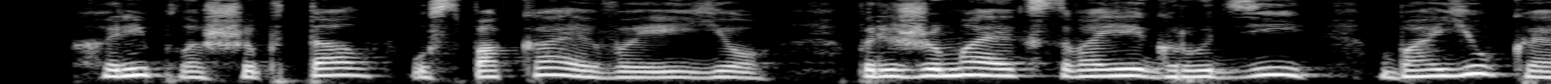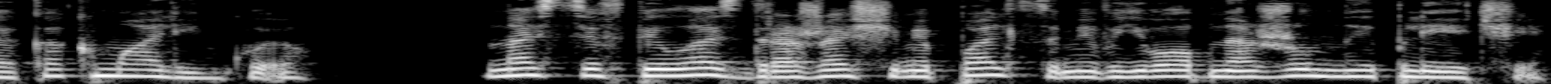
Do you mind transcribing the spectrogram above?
— хрипло шептал, успокаивая ее, прижимая к своей груди, баюкая, как маленькую. Настя впилась дрожащими пальцами в его обнаженные плечи.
